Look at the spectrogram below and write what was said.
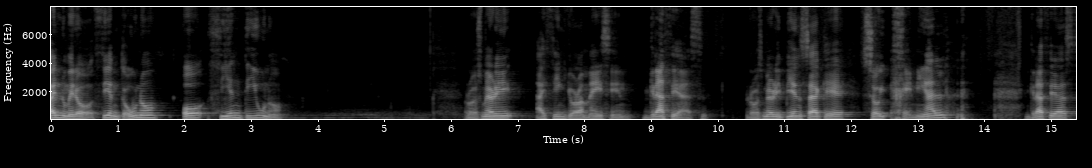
¿Va el número 101 o 101? Rosemary, I think you're amazing. Gracias. Rosemary piensa que soy genial. Gracias.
